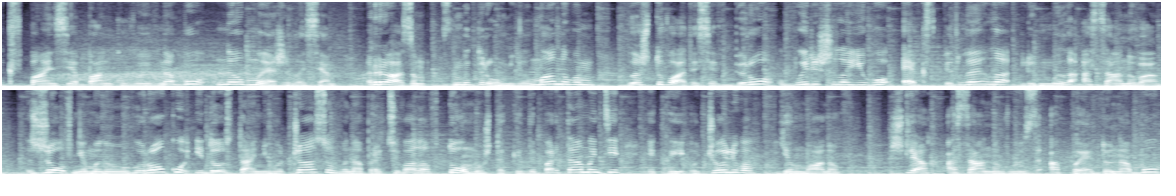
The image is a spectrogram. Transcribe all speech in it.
експансія банкової в НАБУ не обмежилася. Разом з Дмитром Єлмановим влаштуватися в бюро вирішила його екс-підлегла Людмила Асанова. З жовтня минулого року і до останнього часу вона працювала в тому ж таки департаменті, який очолював Єлманов. Шлях Асанової з АП до НАБУ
